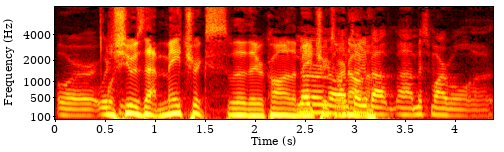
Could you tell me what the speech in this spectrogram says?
or was Well, she was that Matrix. Whether they were calling it the no, Matrix no, no, or I'm no. talking no. about uh, Miss Marvel.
